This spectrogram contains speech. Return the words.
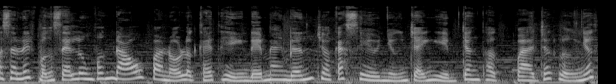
Osalis vẫn sẽ luôn phấn đấu và nỗ lực cải thiện để mang đến cho các siêu những trải nghiệm chân thật và chất lượng nhất.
